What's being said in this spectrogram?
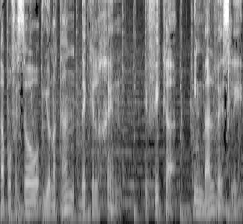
הפרופסור יונתן דקל חן. הפיקה ענבל וסלי.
